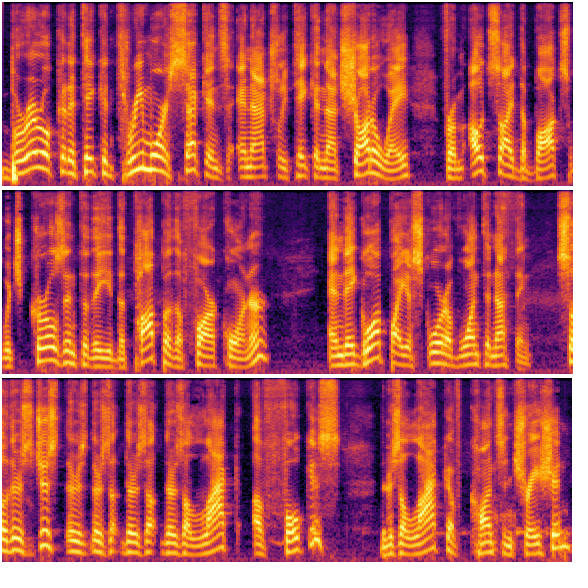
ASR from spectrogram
Borrero could have taken three more seconds and actually taken that shot away from outside the box, which curls into the, the top of the far corner, and they go up by a score of one to nothing. So there's just there's there's a, there's a there's a lack of focus. There's a lack of concentration.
